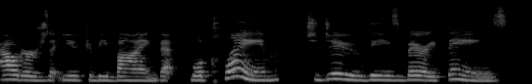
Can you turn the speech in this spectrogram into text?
powders that you could be buying that will claim to do these very things,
